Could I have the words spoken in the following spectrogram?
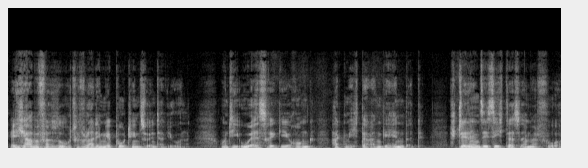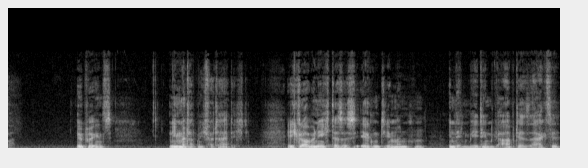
Ich habe versucht, Wladimir Putin zu interviewen, und die US-Regierung hat mich daran gehindert. Stellen Sie sich das einmal vor. Übrigens, niemand hat mich verteidigt. Ich glaube nicht, dass es irgendjemanden in den Medien gab, der sagte,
